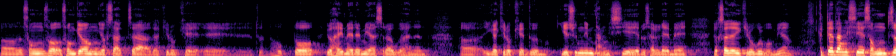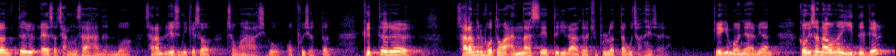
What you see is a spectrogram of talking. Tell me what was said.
어, 성서, 성경 역사학자가 기록해 둔, 혹또 요하임 에레미아스라고 하는 어, 이가 기록해둔 예수님 당시의 예루살렘의 역사적인 기록을 보면 그때 당시에 성전 뜰에서 장사하는 뭐 사람들 예수님께서 정화하시고 엎으셨던 그 뜰을 사람들은 보통 안나스의 뜰이라 그렇게 불렀다고 전해져요. 그 얘기 뭐냐면 거기서 나오는 이득을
